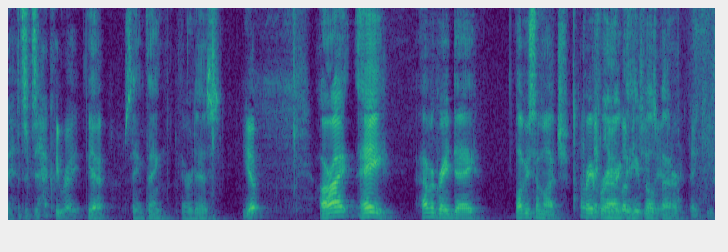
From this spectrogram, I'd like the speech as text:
it's exactly right. Yeah. Same thing. There it is. Yep. All right. Hey, have a great day. Love you so much. Oh, Pray thank for you. Eric that he too, feels man. better. Thank you.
